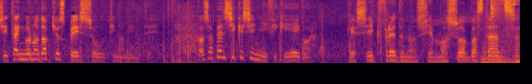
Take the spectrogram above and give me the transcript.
Ci tengono d'occhio spesso ultimamente. Cosa pensi che significhi, Eivor? Che Siegfried non si è mosso abbastanza.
